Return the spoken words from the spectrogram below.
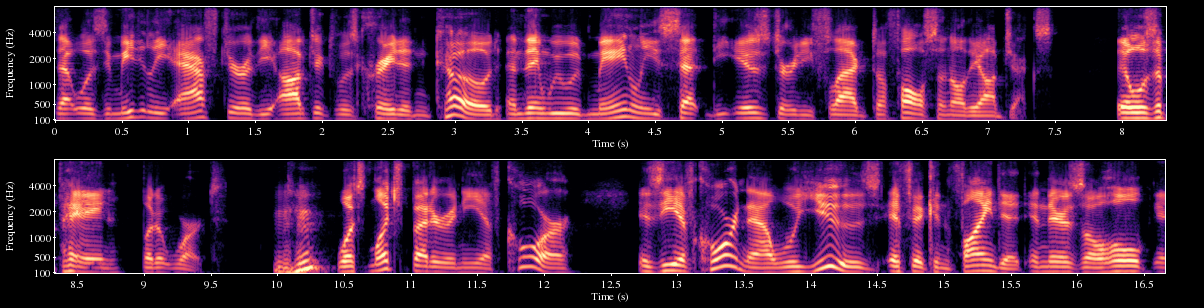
that was immediately after the object was created in code, and then we would mainly set the is dirty flag to false on all the objects. It was a pain, but it worked. Mm-hmm. What's much better in EF Core is EF Core now will use if it can find it. And there's a whole eh,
